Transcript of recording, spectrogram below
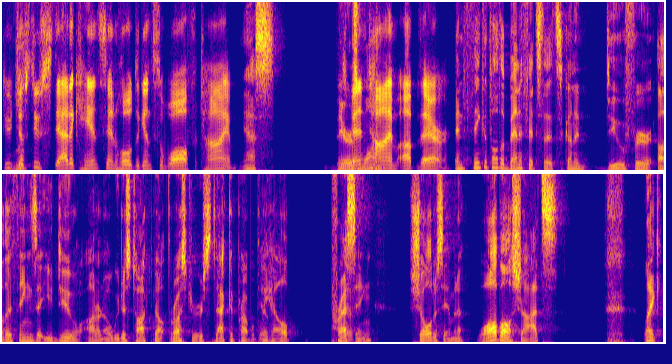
Dude, just do static handstand holds against the wall for time. Yes. There's Spend one. time up there. And think of all the benefits that's going to do for other things that you do. I don't know. We just talked about thrusters. That could probably Yep. help. Pressing, shoulder stamina, wall ball shots. like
